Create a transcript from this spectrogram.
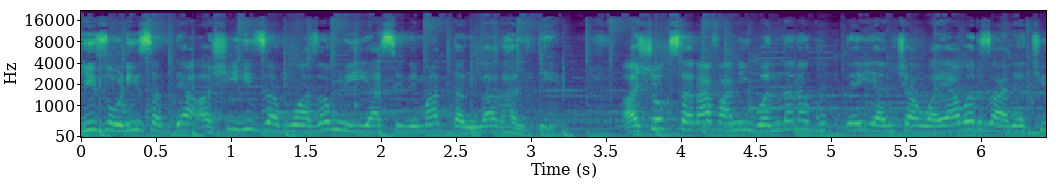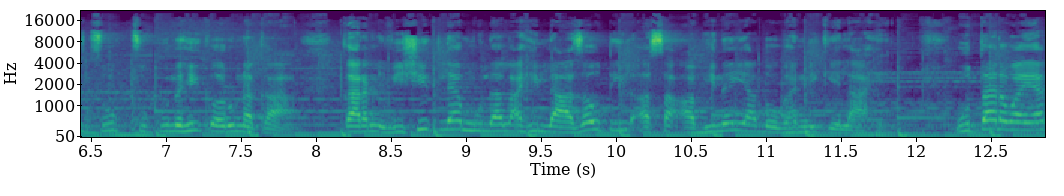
ही जोडी सध्या अशी ही जमवाजमवी या सिनेमात दंगा घालते. अशोक सराफ आणि वंदना गुप्ते यांच्या वयावर जाण्याची चूक चुकूनही करू नका कारण विशीतल्या मुलालाही लाजवतील असा अभिनय या दोघांनी केला आहे. उतार वयात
